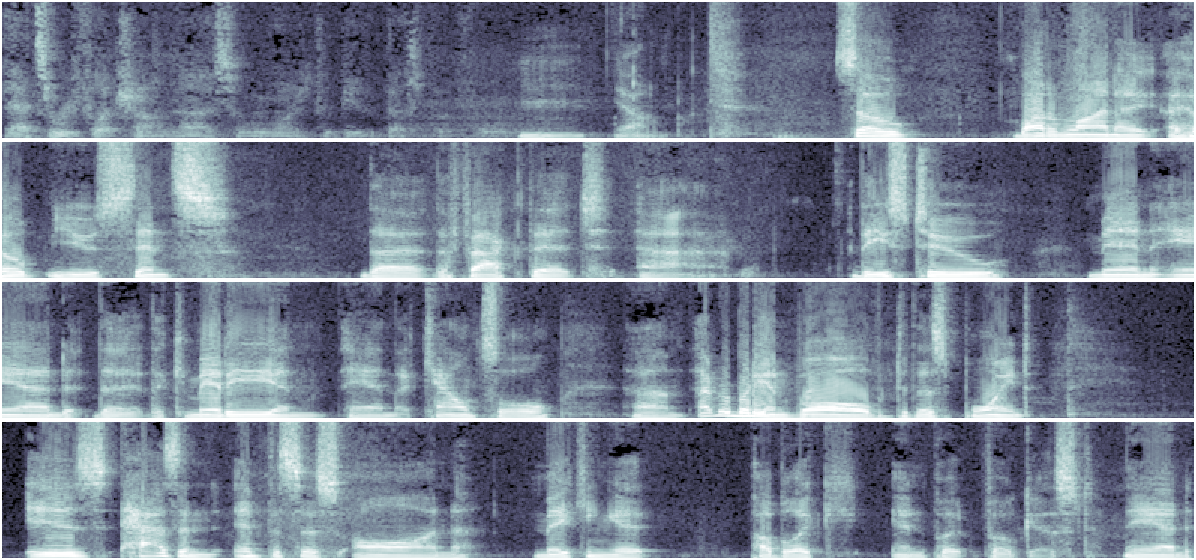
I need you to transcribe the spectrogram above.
that's a reflection on us, and we want it to be the best foot forward. Yeah. So, bottom line, I, I hope you sense the the fact that uh, these two men and the, the committee and, and the council, um, everybody involved to this point, is has an emphasis on making it public input focused and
